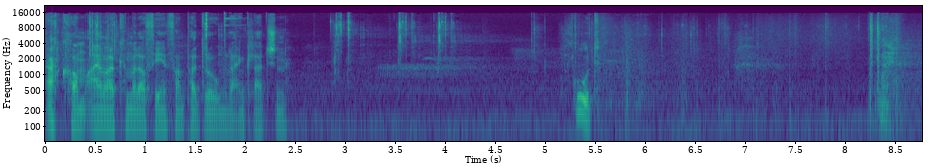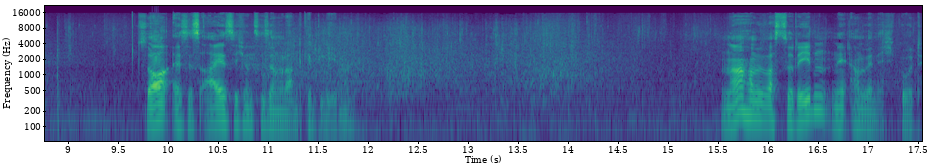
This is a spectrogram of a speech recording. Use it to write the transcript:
Ach komm, einmal können wir da auf jeden Fall ein paar Drogen reinklatschen. Gut. So, es ist eisig und sie ist am Rand geblieben. Na, haben wir was zu reden? Ne, haben wir nicht. Gut.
